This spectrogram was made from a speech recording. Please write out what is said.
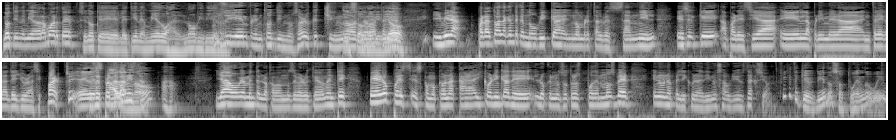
no tiene miedo a la muerte, sino que le tiene miedo al no vivir. Sí, enfrentó dinosaurios, qué chingados Y sobrevivió. Y mira, para toda la gente que no ubica el nombre tal vez Sam Neill, es el que aparecía en la primera entrega de Jurassic Park. Sí, él Es es el protagonista. Alan, ¿no? Ajá. Ya obviamente lo acabamos de ver últimamente, pero pues es como que una cara icónica de lo que nosotros podemos ver en una película de dinosaurios de acción. Fíjate que viendo su atuendo, güey,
